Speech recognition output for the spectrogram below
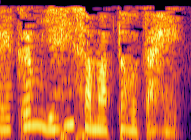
कार्यक्रम यही समाप्त होता है।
